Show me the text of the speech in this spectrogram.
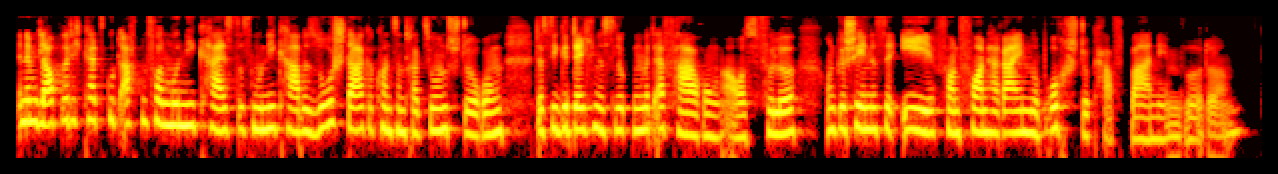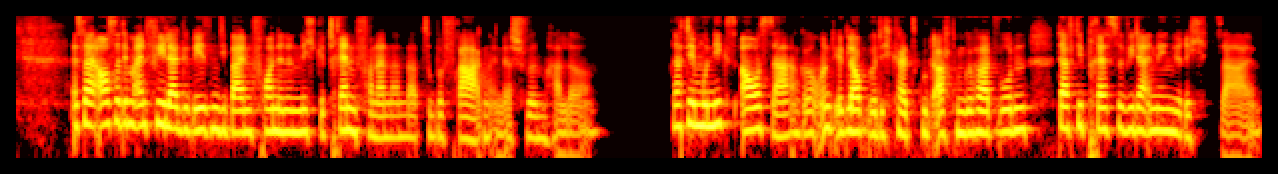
In dem Glaubwürdigkeitsgutachten von Monique heißt es, Monique habe so starke Konzentrationsstörungen, dass sie Gedächtnislücken mit Erfahrungen ausfülle und Geschehnisse eh von vornherein nur bruchstückhaft wahrnehmen würde. Es sei außerdem ein Fehler gewesen, die beiden Freundinnen nicht getrennt voneinander zu befragen in der Schwimmhalle. Nachdem Moniques Aussage und ihr Glaubwürdigkeitsgutachten gehört wurden, darf die Presse wieder in den Gerichtssaal.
